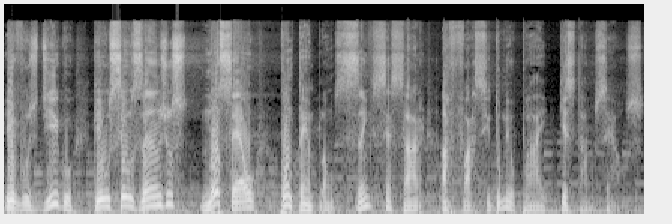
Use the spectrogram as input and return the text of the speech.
Eu vos digo que os seus anjos no céu contemplam sem cessar a face do meu Pai que está nos céus.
